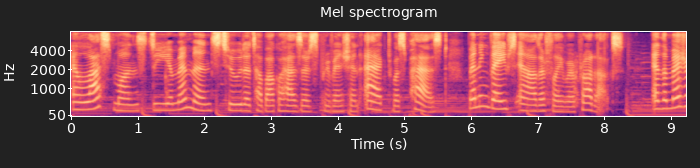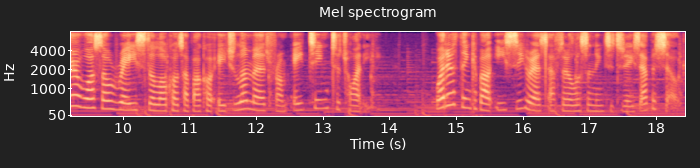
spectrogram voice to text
And last month, the amendments to the Tobacco Hazards Prevention Act was passed, banning vapes and other flavor products. And the measure also raised the local tobacco age limit from 18 to 20. What do you think about e cigarettes after listening to today's episode?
